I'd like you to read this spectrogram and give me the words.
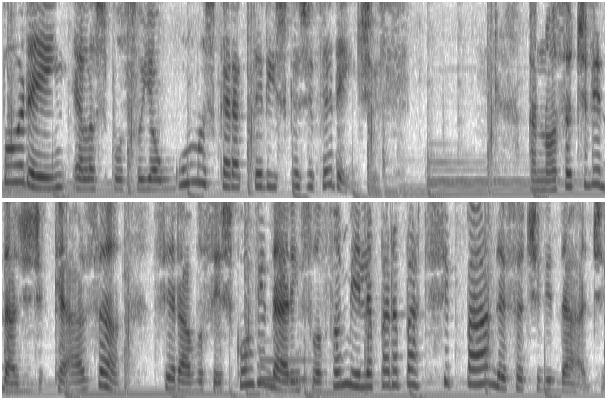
porém elas possuem algumas características diferentes. A nossa atividade de casa será vocês convidarem sua família para participar dessa atividade.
